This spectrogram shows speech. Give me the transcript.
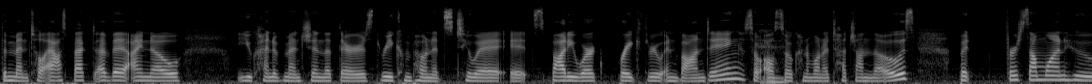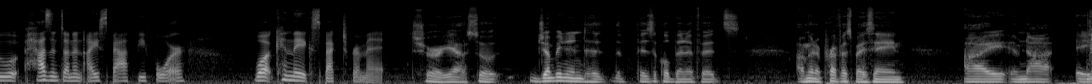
the mental aspect of it. I know you kind of mentioned that there's three components to it. It's body work, breakthrough, and bonding. So mm-hmm. also kind of want to touch on those. But for someone who hasn't done an ice bath before, what can they expect from it? Sure, yeah. So jumping into the physical benefits, I'm going to preface by saying I am not a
